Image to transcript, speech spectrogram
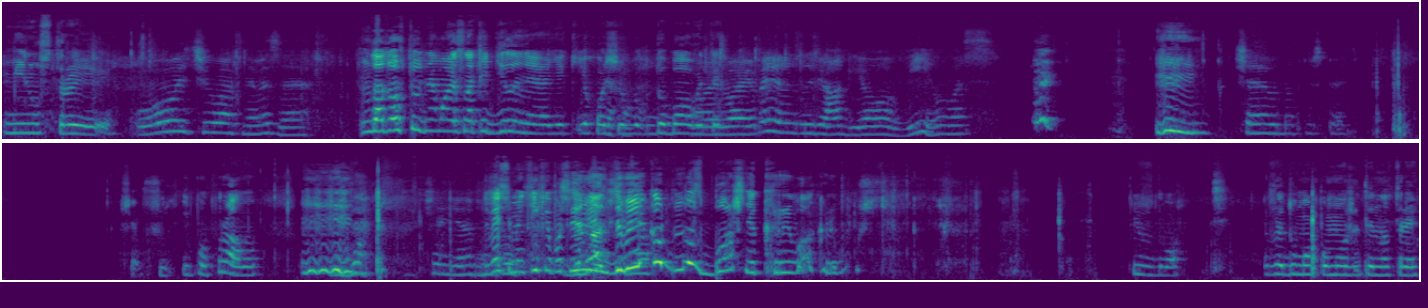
мінус 3. Ой, чувак, не везе. Ну, да, то тут немає знаки ділення, які я хочу додати. ой, як я вів вас. Ще одна плюс п'ять. Ще чуть і поправив. Дивись, ми тільки пошли Дивись, на я- у нас башня крива, кривуща. Плюс 2. Вже думав помножити на 3.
